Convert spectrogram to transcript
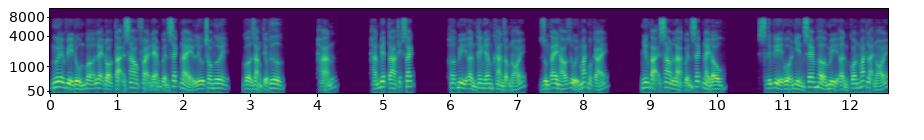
ngươi vì đùm bỡ lẹ đỏ tại sao phải đem quyển sách này lưu cho ngươi? Gờ rằng tiểu thư hán hắn biết ta thích sách. Hờ mỹ ẩn thanh âm khàn giọng nói, dùng tay háo rủi mắt một cái, nhưng tại sao là quyển sách này đâu? Steve ủa nhìn xem hờ Mị ẩn con mắt lại nói,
